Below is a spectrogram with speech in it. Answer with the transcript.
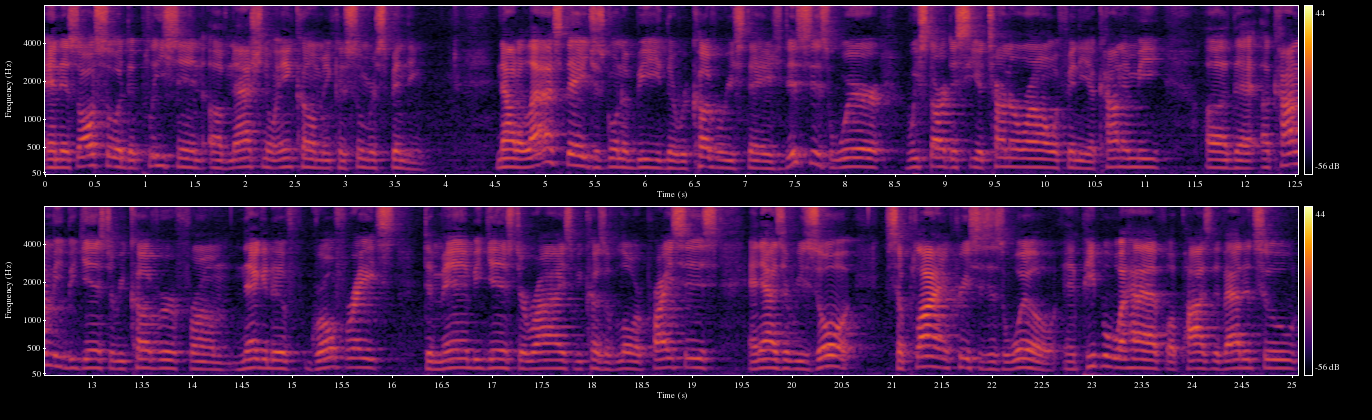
and it's also a depletion of national income and consumer spending. Now the last stage is going to be the recovery stage. This is where we start to see a turnaround within the economy. Uh, the economy begins to recover from negative growth rates. Demand begins to rise because of lower prices. And as a result supply increases as well. And people will have a positive attitude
